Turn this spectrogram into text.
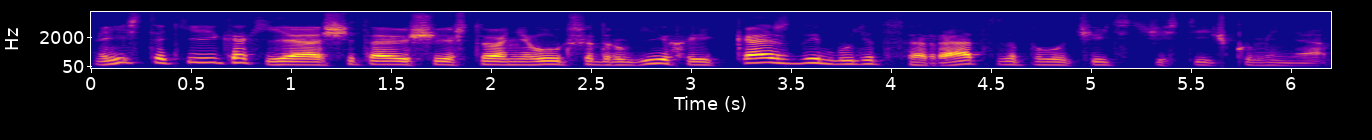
А есть такие, как я, считающие, что они лучше других, и каждый будет рад заполучить частичку меня.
